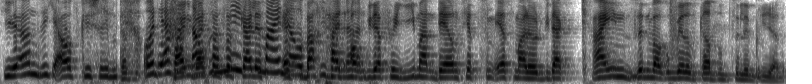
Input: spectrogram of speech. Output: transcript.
Björn sich aufgeschrieben. und er hat auch weißt was das Geile ist? Es macht halt auch wieder für jemanden, der uns jetzt zum ersten Mal hört, wieder keinen Sinn, warum wir das gerade so zelebrieren.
